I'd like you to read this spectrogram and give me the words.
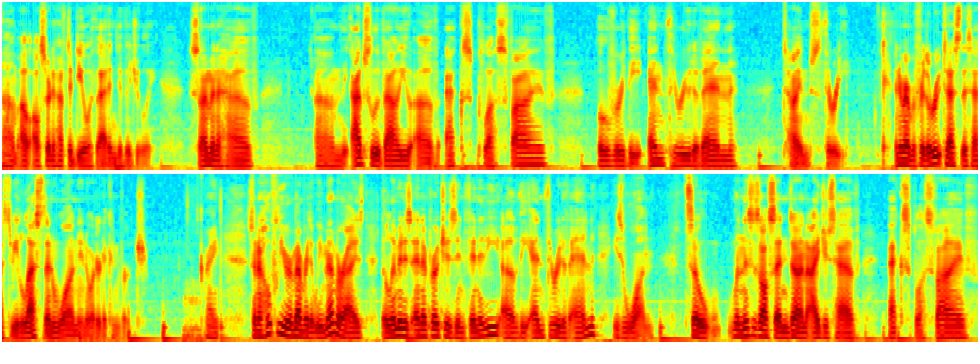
um, I'll, I'll, sort of have to deal with that individually. So I'm going to have um, the absolute value of x plus 5 over the nth root of n times 3. And remember, for the root test, this has to be less than 1 in order to converge. Right? So now hopefully you remember that we memorized the limit as n approaches infinity of the nth root of n is 1. So when this is all said and done, I just have x plus 5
